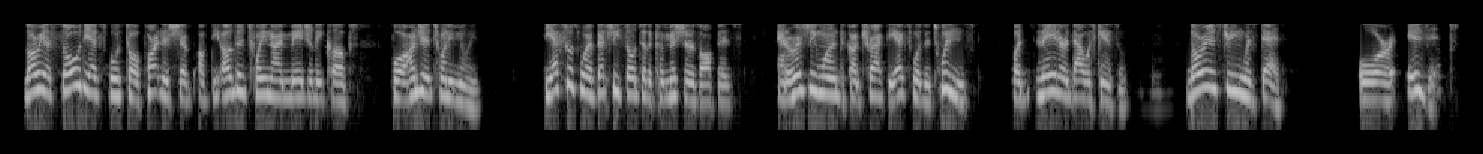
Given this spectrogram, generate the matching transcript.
Loria sold the Expos to a partnership of the other 29 major league clubs for 120 million. The Expos were eventually sold to the commissioner's office and originally wanted to contract the Expos and Twins, but later that was canceled. Loria's dream was dead. Or is it?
